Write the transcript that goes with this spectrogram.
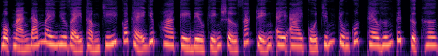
một mạng đám mây như vậy thậm chí có thể giúp Hoa Kỳ điều khiển sự phát triển AI của chính Trung Quốc theo hướng tích cực hơn.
